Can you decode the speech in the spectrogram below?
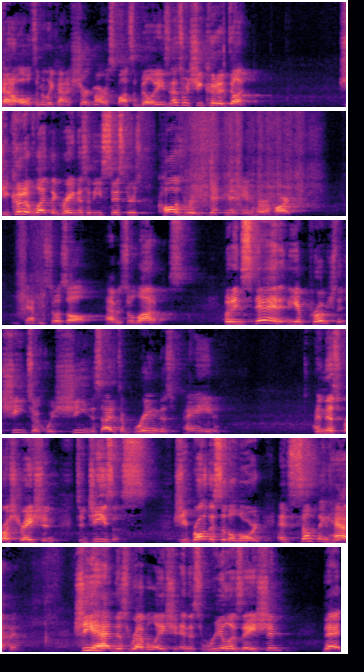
kind of ultimately kind of shirk my responsibilities. And that's what she could have done. She could have let the greatness of these sisters cause resentment in her heart. It happens to us all, happens to a lot of us. But instead, the approach that she took was she decided to bring this pain and this frustration to Jesus. She brought this to the Lord, and something happened. She had this revelation and this realization that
